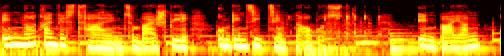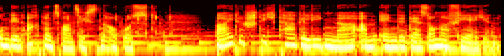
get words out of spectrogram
In Nordrhein-Westfalen zum Beispiel um den 17. August. In Bayern um den 28. August. Beide Stichtage liegen nah am Ende der Sommerferien.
